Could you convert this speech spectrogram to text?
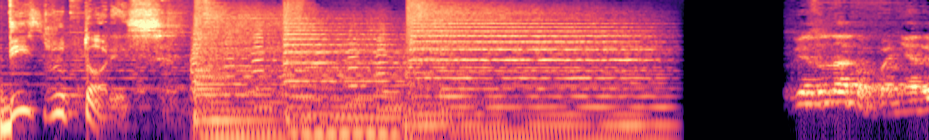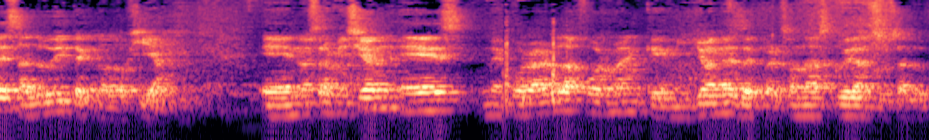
Disruptores. Es una compañía de salud y tecnología. Eh, nuestra misión es mejorar la forma en que millones de personas cuidan su salud.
